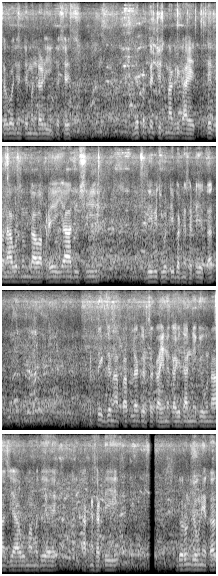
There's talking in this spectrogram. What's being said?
सर्व जनते मंडळी तसेच जे प्रतिष्ठित नागरिक आहेत ते पण आवर्जून गावाकडे या दिवशी देवीची वटी भरण्यासाठी येतात. प्रत्येकजण आपापल्या घरचं काही ना काही धान्य घेऊन आज या उमामध्ये टाकण्यासाठी धरून घेऊन येतात.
